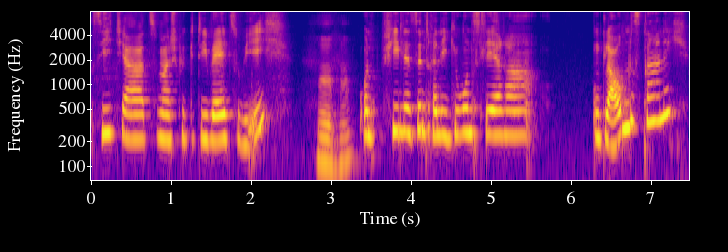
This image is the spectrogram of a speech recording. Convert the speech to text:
sieht ja zum Beispiel die Welt so wie ich. Und viele sind Religionslehrer und glauben das gar nicht.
